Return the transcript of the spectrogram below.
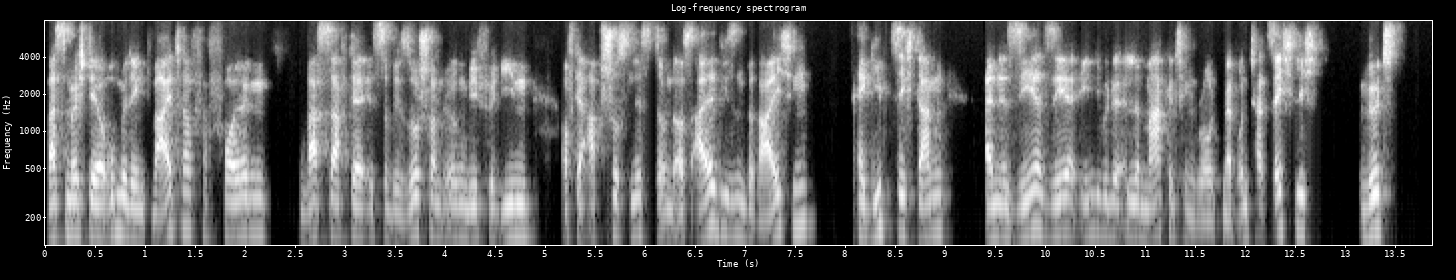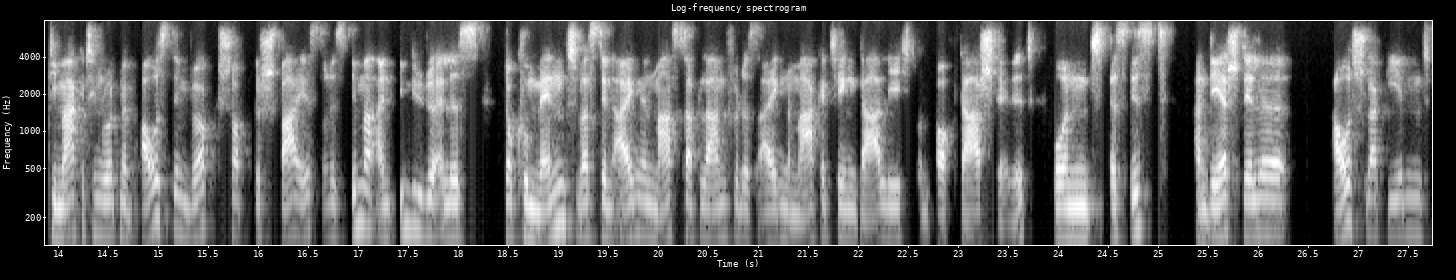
was möchte er unbedingt weiter verfolgen, was sagt er, ist sowieso schon irgendwie für ihn auf der Abschussliste? Und aus all diesen Bereichen ergibt sich dann eine sehr, sehr individuelle Marketing-Roadmap. Und tatsächlich wird die Marketing-Roadmap aus dem Workshop gespeist und ist immer ein individuelles Dokument, was den eigenen Masterplan für das eigene Marketing darlegt und auch darstellt. Und es ist an der Stelle ausschlaggebend,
